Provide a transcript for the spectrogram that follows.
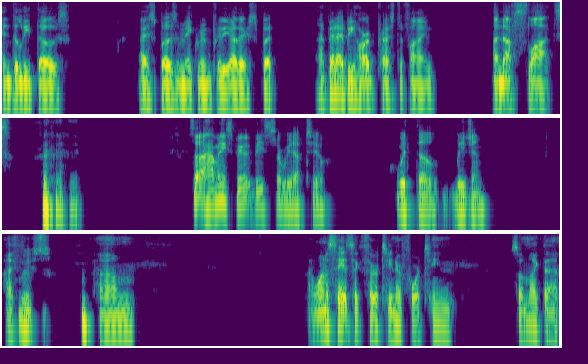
and delete those, I suppose, and make room for the others. But I bet I'd be hard pressed to find enough slots. So how many spirit beasts are we up to with the Legion I th- moose? um, I want to say it's like 13 or 14, something like that.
